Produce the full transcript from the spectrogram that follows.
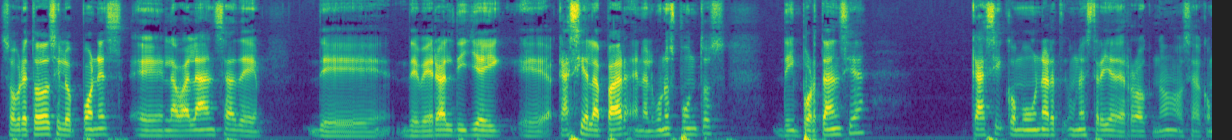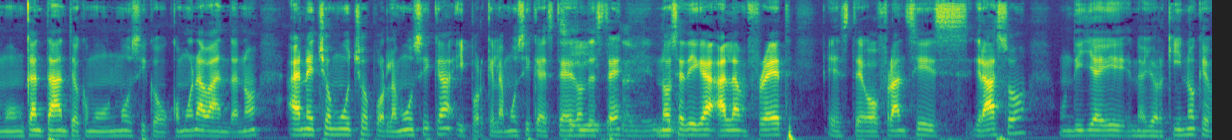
sobre todo si lo pones en la balanza de de, de ver al DJ eh, casi a la par en algunos puntos de importancia, casi como una, una, estrella de rock, ¿no? O sea, como un cantante o como un músico, como una banda, ¿no? Han hecho mucho por la música y porque la música esté donde esté. No se diga Alan Fred este, o Francis Grasso, un DJ neoyorquino que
